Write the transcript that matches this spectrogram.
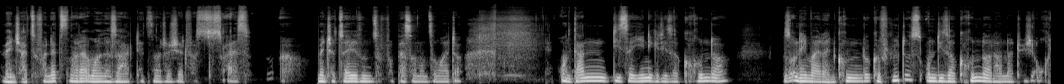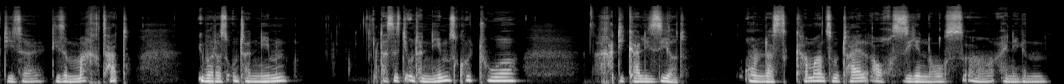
Menschheit zu vernetzen, hat er immer gesagt. Jetzt natürlich etwas, das alles äh, Menschheit zu helfen, zu verbessern und so weiter. Und dann dieserjenige, dieser Gründer, das Unternehmen weiterhin Gründer geführt ist und dieser Gründer dann natürlich auch diese, diese Macht hat über das Unternehmen, das ist die Unternehmenskultur radikalisiert. Und das kann man zum Teil auch sehen aus äh, einigen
